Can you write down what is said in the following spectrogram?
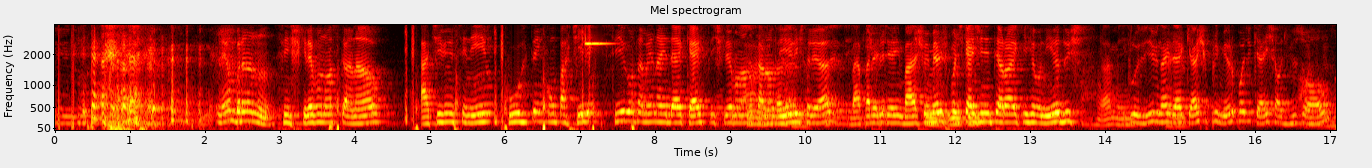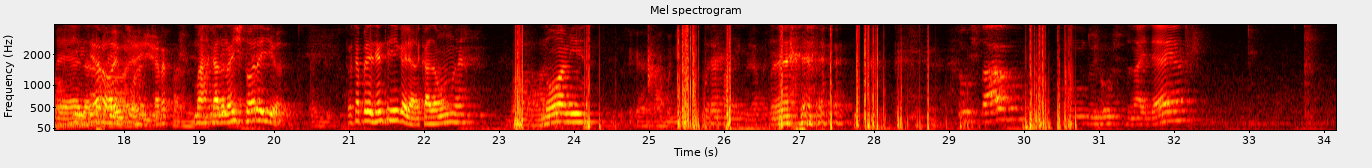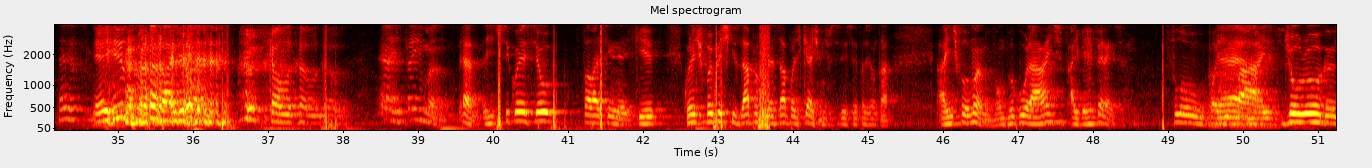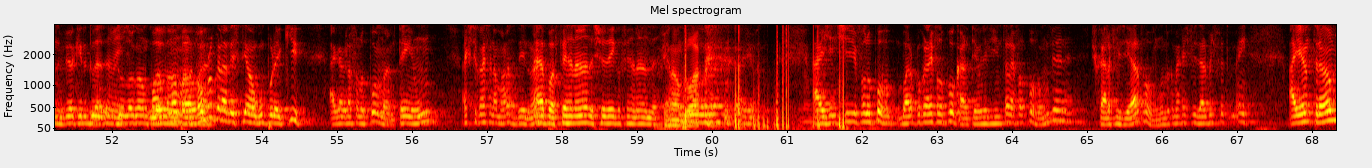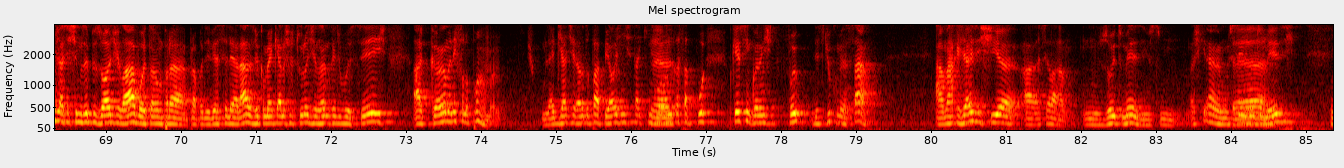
Lembrando, se inscrevam no nosso canal, ativem o sininho, curtem, compartilhem, sigam também na IdeaCast, se inscrevam lá no Ah, canal deles, tá ligado? Vai aparecer aí Os embaixo. primeiros podcasts de. Niterói aqui reunidos. Amém. Inclusive, na Ideia Cast, o primeiro podcast audiovisual. É, de Niterói, exatamente. pô. É isso, família. marcado na história aí, ó. É isso. Então se apresentem aí, galera. Cada um, né? Nome. Você quer ficar bonito? Curar para ali, curar para ali. Sou o Gustavo, um dos hosts do Na Ideia. É isso. É isso, mano. Valeu. Calma, calma, calma. É isso aí, mano. É, a gente se conheceu, falar assim, né? Que quando a gente foi pesquisar pra começar podcast, antes de você se apresentar, a gente falou, mano, vamos procurar, a gente, aí vê referência. Flow, pode É, ir pra mas- Joe Rogan, viu aquele do, do Logan Paul, Logan falou, mano, Paul, vamos é. procurar ver se tem algum por aqui. Aí a Gabriela falou, pô, mano, tem um. Acho que você conhece a namorada dele, não é? É, pô, Fernanda, estudei com a Fernanda. Fernandoca. Aí, a gente falou, pô, bora procurar. E falou, pô, cara, tem uns aqui de Niterói. Falou, pô, vamos ver, né? Os caras fizeram, pô, vamos ver como é que eles fizeram pra gente fazer também. Aí entramos, assistimos episódios lá, botamos pra, pra poder ver acelerado, ver como é que era a estrutura dinâmica de vocês, a câmera, e falou, porra, mano, os moleques já tiraram do papel, a gente tá aqui enrolando É. com essa porra. Porque assim, quando a gente foi, decidiu começar, a marca já existia há, sei lá, uns oito meses, acho que era, uns seis, É. oito meses.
